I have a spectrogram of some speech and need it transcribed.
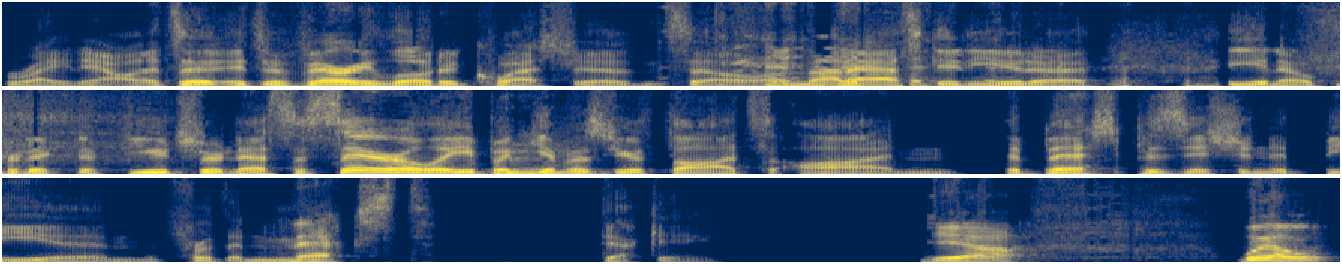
right now? It's a it's a very loaded question. So I'm not asking you to, you know, predict the future necessarily, but give us hmm. your thoughts on the best position to be in for the next decade. Yeah. Well,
